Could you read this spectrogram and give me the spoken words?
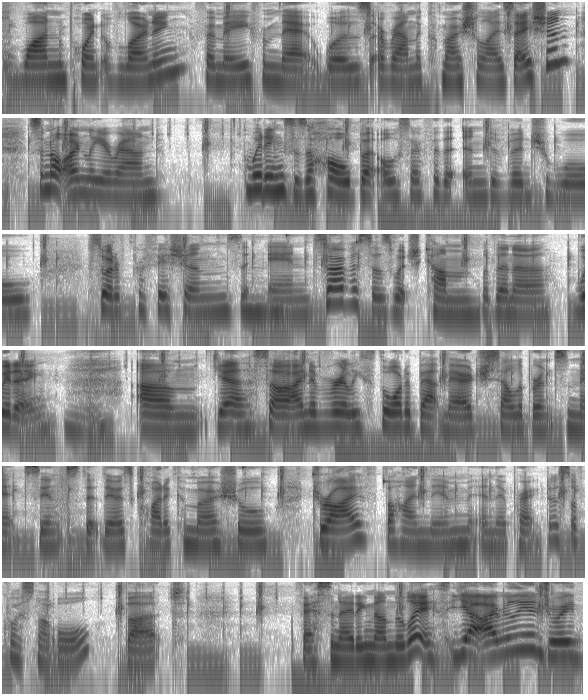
one point of learning for me from that was around the commercialization. So, not only around weddings as a whole, but also for the individual sort of professions Mm. and services which come within a wedding. Mm. Um, yeah, so I never really thought about marriage celebrants in that sense that there's quite a commercial drive behind them and their practice. Of course, not all, but fascinating nonetheless. Yeah, I really enjoyed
